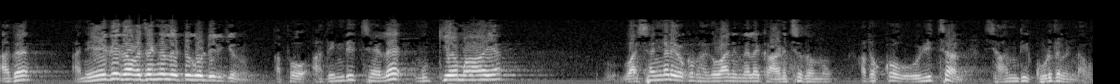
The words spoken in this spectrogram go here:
അത് അനേക കവചങ്ങൾ ഇട്ടുകൊണ്ടിരിക്കുന്നു. അപ്പോ അതിന്റെ ചില മുഖ്യമായ വശങ്ങളെയൊക്കെ ഭഗവാൻ ഇന്നലെ കാണിച്ചു തന്നു. അതൊക്കെ ഒഴിച്ചാൽ ശാന്തി കൂടുതലുണ്ടാവും.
